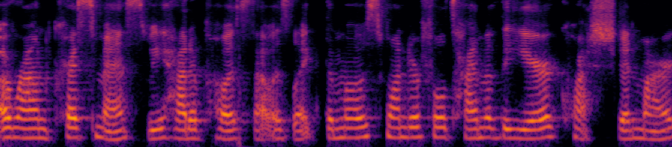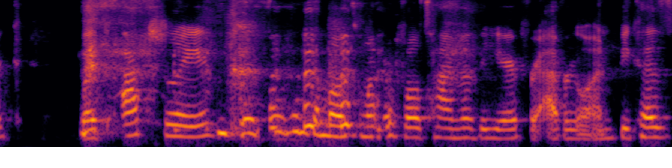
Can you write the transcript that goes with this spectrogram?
around Christmas, we had a post that was like the most wonderful time of the year question mark. Like actually, this isn't the most wonderful time of the year for everyone because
